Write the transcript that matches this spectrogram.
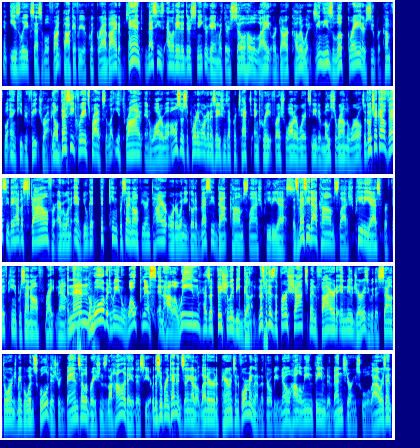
an easily accessible front pocket for your quick grab items. And Vessi's elevated their sneaker game with their Soho light or dark colorways. I mean, these look great, are super comfortable, and keep your feet dry. Y'all, Vessi creates products that let you thrive in water while also supporting organizations that protect and create fresh water where it's needed most around the world. So go check out Vessi. They have a style for everyone, and you'll get 15% off your entire order when you go to vessi.com slash PDS. That's vessi.com slash PDS for 15% off right now. And then the war between wokeness and Halloween has officially begun. That's because the first shot's been fired in New Jersey with the South Orange Maplewood School District banned celebrations of the holiday this year, with the superintendent sending out a letter to parents informing them that there will be no Halloween themed events during school hours and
